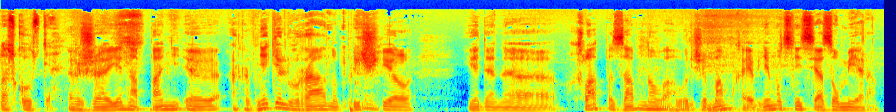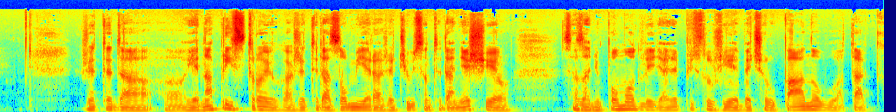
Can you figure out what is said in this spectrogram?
No skúste. Že jedna pani, e, v nedelu ráno prišiel jeden e, chlap za mnou a hovorí, že mamka je v nemocnici a zomiera. Že teda e, je na prístrojoch a že teda zomiera, že či by som teda nešiel sa za ňu pomodliť a neprislúži večeru pánovu a tak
